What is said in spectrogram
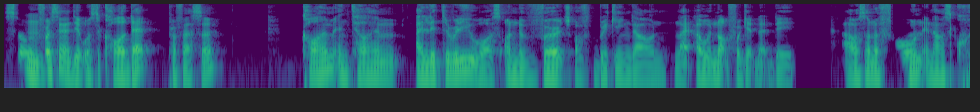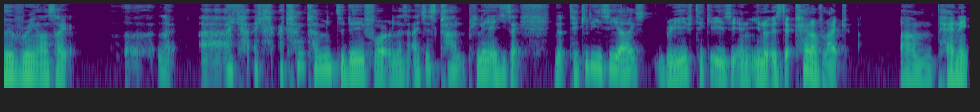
So Mm. first thing I did was to call that professor, call him and tell him I literally was on the verge of breaking down. Like I would not forget that day. I was on the phone and I was quivering. I was like, uh, like I, I, can't, I can't- I can't come in today for. I just can't play. And he's like, no, take it easy, Alex. Breathe. Take it easy. And you know, it's that kind of like um panic.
